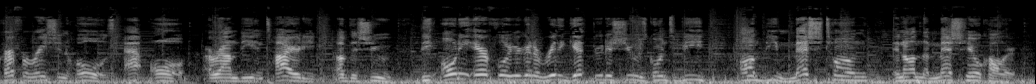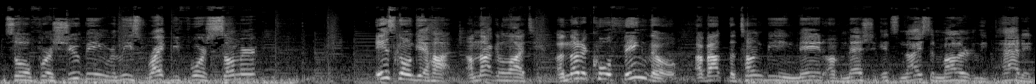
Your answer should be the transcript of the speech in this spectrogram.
perforation holes at all around the entirety of the shoe. The only airflow you're gonna really get through this shoe is going to be on the mesh tongue and on the mesh heel collar. So for a shoe being released right before summer, it's gonna get hot. I'm not gonna lie to you. Another cool thing though about the tongue being made of mesh, it's nice and moderately padded,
